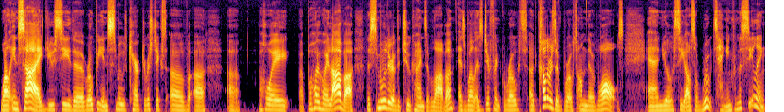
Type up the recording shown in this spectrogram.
While inside, you see the ropey and smooth characteristics of uh, uh, Pahoi, uh, Pahoehoe lava, the smoother of the two kinds of lava, as well as different growths, uh, colors of growth on the walls. And you'll see also roots hanging from the ceiling.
